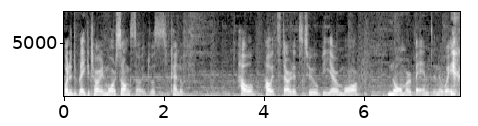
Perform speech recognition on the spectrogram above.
wanted to play guitar in more songs. So it was kind of how how it started to be a more normal band in a way.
